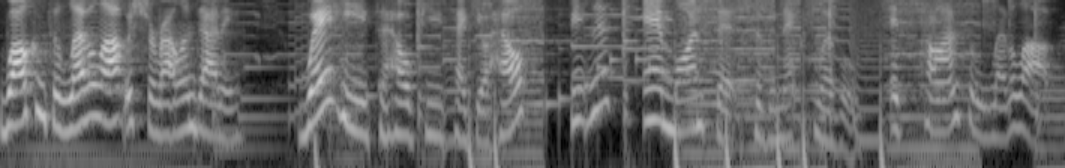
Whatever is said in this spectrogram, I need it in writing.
Welcome to Level Up with Sharelle and Danny. We're here to help you take your health, fitness, and mindset to the next level. It's time to level up.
